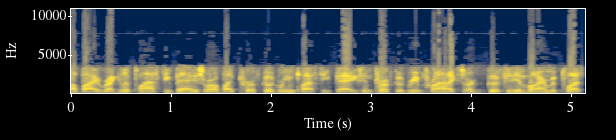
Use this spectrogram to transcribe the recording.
I'll buy regular plastic bags, or I'll buy Perf Go Green plastic bags. And Perf Go Green products are good for the environment. Plus,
